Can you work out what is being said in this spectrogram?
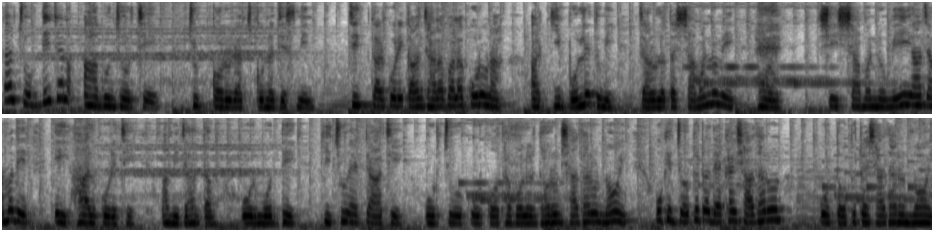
তার চোখ দিয়ে যেন আগুন ঝরছে। চুপ করো রাজকন্যা জেসমিন, চিৎকার করে কান ঝালাপালা করো না। আর কি বললে তুমি, চারুলতার সামান্য মেয়ে? হ্যাঁ সেই সামান্য মেয়ে আজ আমাদের এই হাল করেছে। আমি জানতাম ওর মধ্যে কিছু একটা আছে। ওর চোখ, ওর কথা বলার ধরন সাধারণ নয়। ওকে যতটা দেখায় সাধারণ, ও ততটা সাধারণ নয়।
